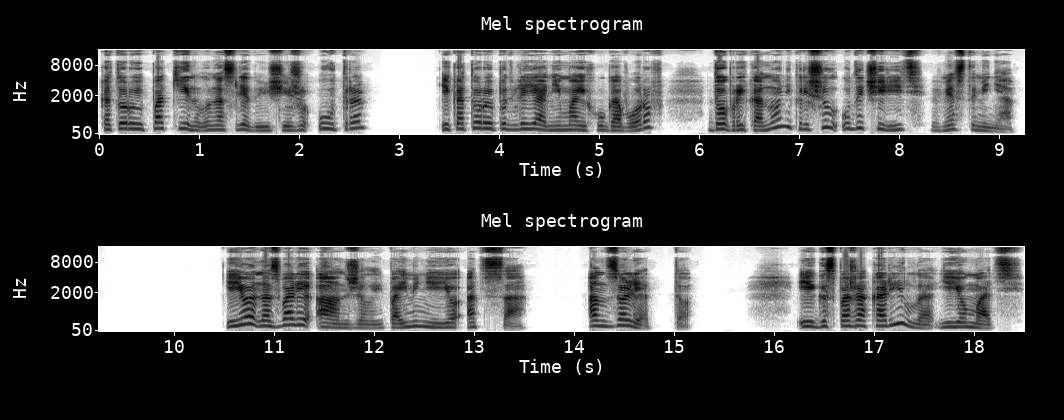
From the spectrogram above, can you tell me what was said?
которую покинула на следующее же утро и которую под влиянием моих уговоров добрый каноник решил удочерить вместо меня. Ее назвали Анжелой по имени ее отца, Анзолетто. И госпожа Карилла, ее мать,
